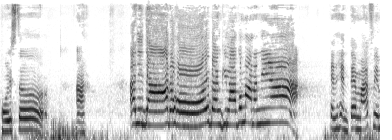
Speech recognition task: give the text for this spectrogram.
โฮลิสเตอร์อะ อาดิดาสโอ้โหแบรนด์กีฬาก็มานะเนี่ย เห็นเห็นเต็มมาฟิล์ม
